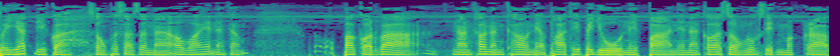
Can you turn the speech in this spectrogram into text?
ประยัดดีกว่าทรงพระศาสนาเอาไว้นะครับ ปรากฏว่านานเข้านานเข้าเนี่ย พระที่ไปอยู่ในป่าเนี่ยนะก็ส่งลูกศิษย์มากราบ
